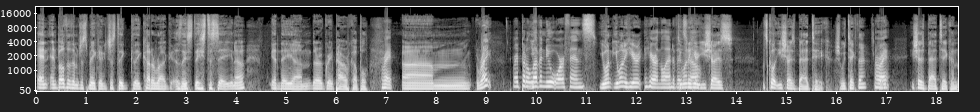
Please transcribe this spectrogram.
and and both of them just make a just they they cut a rug as they, they used to say, you know, and they um they're a great power couple. Right. Um, right. Right. But 11 new orphans You want you want to hear? here in the land of Do you want to hear Yishai's? Let's call it Yishai's bad take. Should we take that? All right. Yishai's bad take on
